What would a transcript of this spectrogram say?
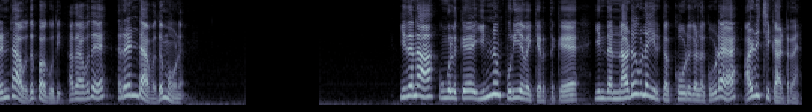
ரெண்டாவது பகுதி அதாவது ரெண்டாவது மூணு. இதை நான் உங்களுக்கு இன்னும் புரிய வைக்கிறதுக்கு இந்த நடுவில் இருக்க கோடுகளை கூட அழிச்சு காட்டுறேன்.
